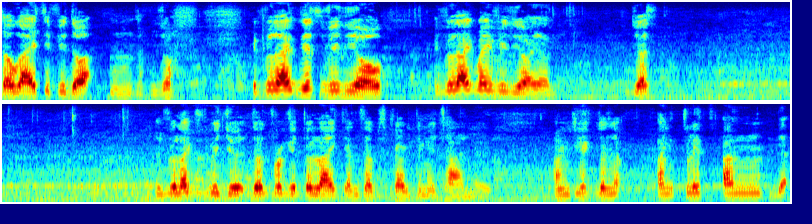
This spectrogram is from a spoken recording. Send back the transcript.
So guys, if you do, mm, if you do, if you like this video, if you like my video, ayan, just, if you like this video, don't forget to like and subscribe to my channel, and click the, and click ang the,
